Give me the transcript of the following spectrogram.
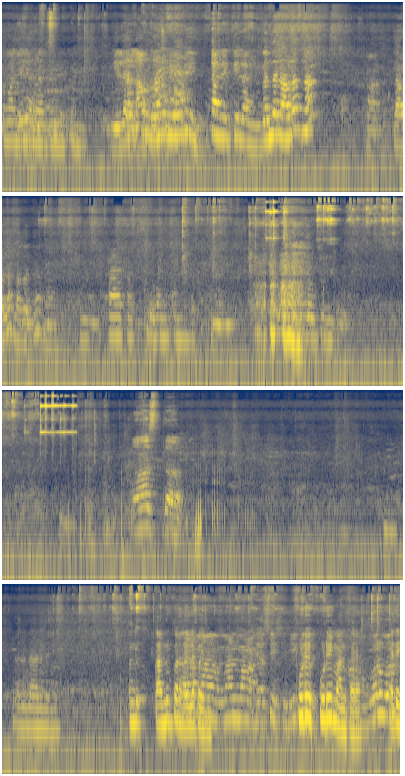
तर माझी एवढी ती लावली गंध लावलात ना? लावलात ना गंध? पायात दोघांनी कोंबडी टाकली. मस्त तांदूळ तांदूळ पण राहायला पाहिजे. पुढे पुढे मान करा. अरे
